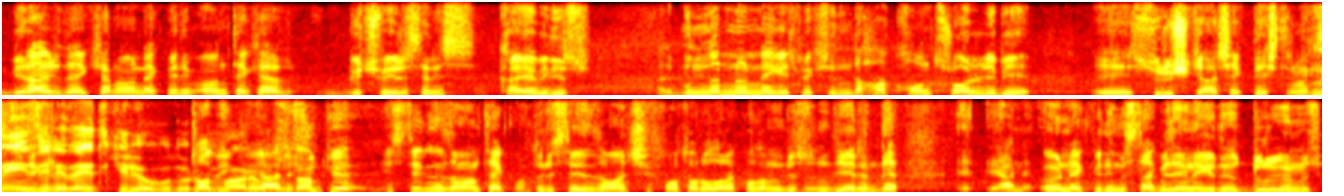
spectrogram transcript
Virajdayken örnek vereyim ön teker güç verirseniz kayabilir. Hani bunların önüne geçmek için daha kontrollü bir e, sürüş gerçekleştirmek istedik. Menzili de etkiliyor bu durum Tabii ki yani Ustam. çünkü istediğiniz zaman tek motor, istediğiniz zaman çift motor olarak kullanabiliyorsunuz. Diğerinde e, yani örnek vereyim ıslak bir zemine girdiniz, duruyorsunuz,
